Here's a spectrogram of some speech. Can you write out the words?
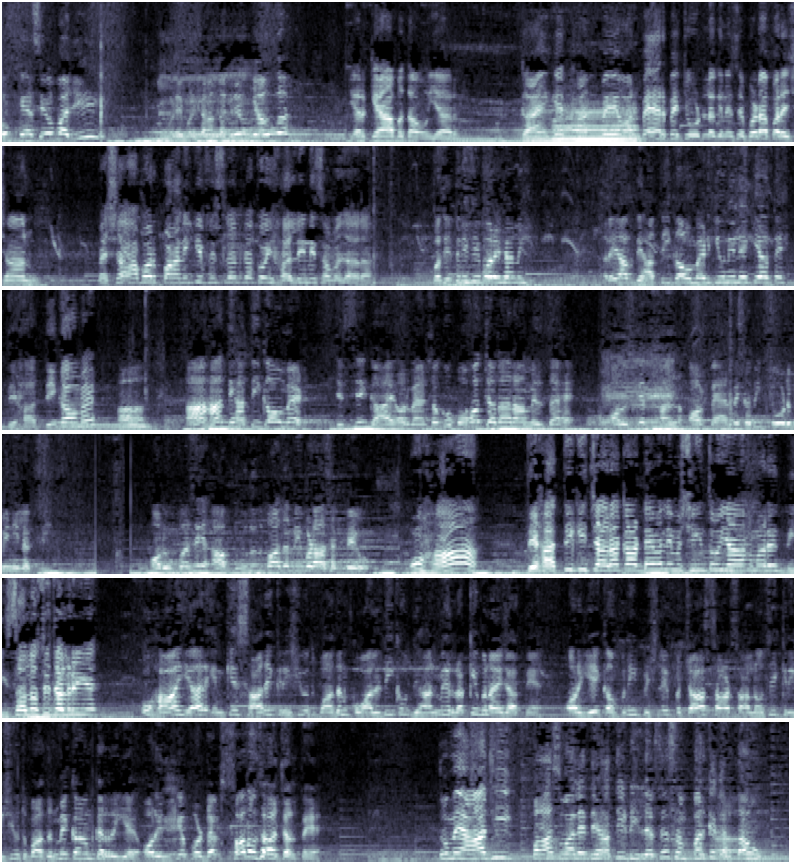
ओ कैसे हो बाजी बड़े परेशान लग रहे हो क्या हुआ? यार क्या बताऊँ यार। गाय के थन पे और पैर पे चोट लगने से बड़ा परेशान हूँ। पेशाब और पानी की फिसलन का कोई हल ही नहीं समझ आ रहा। बस इतनी सी परेशानी? अरे आप देहाती काउ मैट क्यों नहीं लेके आते? देहाती में हाँ। हाँ हाँ देहाती काउ मैट जिससे गाय और भैंसों को बहुत ज़्यादा आराम मिलता है और उसके थन और पैर पे कभी चोट भी नहीं लगती। और ऊपर से आप दूध उत्पादन भी बढ़ा सकते हो। ओ हाँ। देहाती की चारा काटने वाली मशीन तो यहाँ हमारे बीस सालों से चल रही है। ओ हाँ यार इनके सारे कृषि उत्पादन क्वालिटी को ध्यान में रख के बनाए जाते हैं। और ये कंपनी पिछले 50-60 सालों से कृषि उत्पादन में काम कर रही है और इनके प्रोडक्ट सालों साल चलते हैं। तो मैं आज ही पास वाले देहाती डीलर से संपर्क करता हूँ।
